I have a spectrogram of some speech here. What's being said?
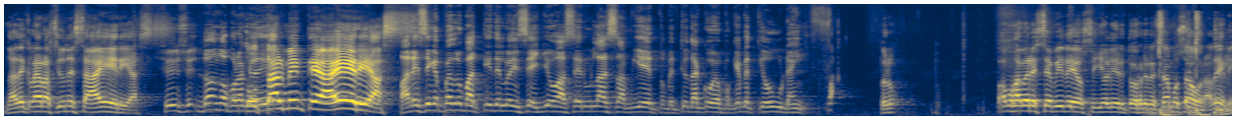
unas declaraciones aéreas, Sí, sí. No, no, pero totalmente aéreas. parece que Pedro Martínez lo enseñó a hacer un lanzamiento, metió una cosa, porque metió una ahí. ¡fa! Pero vamos a ver ese video, señor director. Regresamos ahora. Dele.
